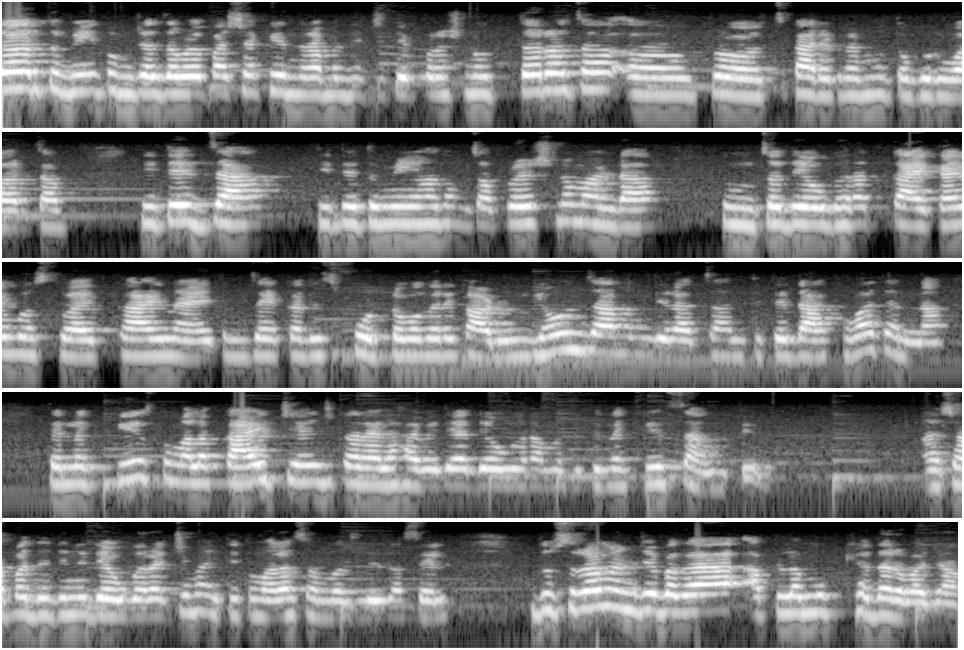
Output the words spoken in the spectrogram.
तर तुम्ही तुमच्या जवळपासच्या केंद्रामध्ये जिथे प्रश्न उत्तराचा कार्यक्रम होतो गुरुवारचा तिथे जा तिथे तुम्ही हा तुमचा प्रश्न मांडा तुमचं देवघरात काय काय वस्तू आहेत काय नाही तुमचा एखादे फोटो वगैरे काढून घेऊन जा मंदिराचा आणि तिथे दाखवा त्यांना ते नक्कीच तुम्हाला काय चेंज करायला हवे त्या देवघरामध्ये ते नक्कीच सांगतील. अशा पद्धतीने देवघराची माहिती तुम्हाला समजलीच असेल. दुसरं म्हणजे बघा आपला मुख्य दरवाजा.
